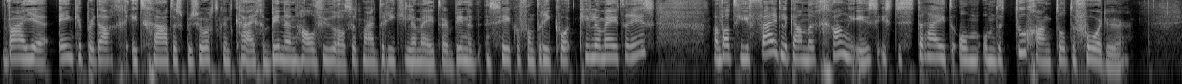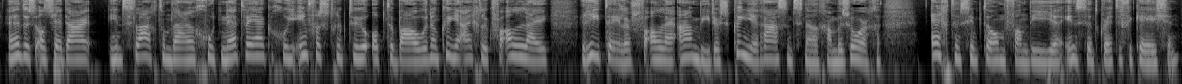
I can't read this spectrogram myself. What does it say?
Waar je één keer per dag iets gratis bezorgd kunt krijgen binnen een half uur als het maar drie kilometer, binnen een cirkel van drie kilometer is. Maar wat hier feitelijk aan de gang is, is de strijd om, om de toegang tot de voordeur. Dus als jij daarin slaagt om daar een goed netwerk, een goede infrastructuur op te bouwen, dan kun je eigenlijk voor allerlei retailers, voor allerlei aanbieders, kun je razendsnel gaan bezorgen echt een symptoom van die uh, instant gratification.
